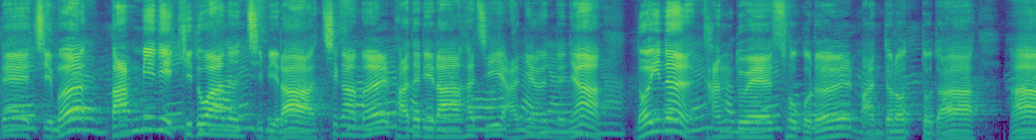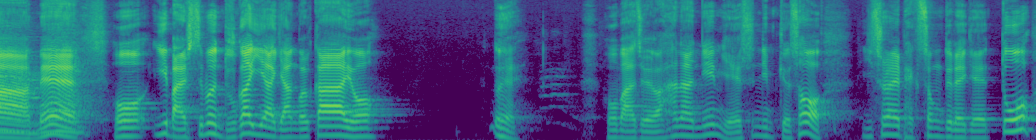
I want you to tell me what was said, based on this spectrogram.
내 집은 만민이 기도하는 집이라 칭함을 받으리라 하지 아니하였느냐 너희는 강도의 소굴을 만들었도다 아멘 어, 이 말씀은 누가 이야기한 걸까요? 네. 어, 맞아요 하나님 예수님께서 이스라엘 백성들에게 또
